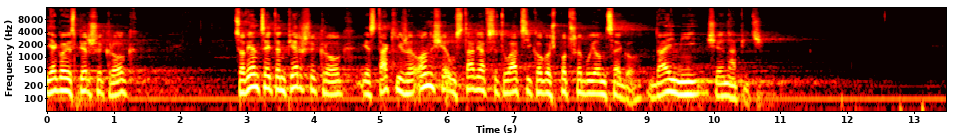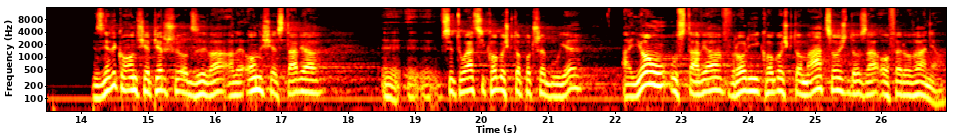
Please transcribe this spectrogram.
jego jest pierwszy krok. Co więcej, ten pierwszy krok jest taki, że on się ustawia w sytuacji kogoś potrzebującego. Daj mi się napić. Więc nie tylko on się pierwszy odzywa, ale on się stawia y, y, w sytuacji kogoś, kto potrzebuje, a ją ustawia w roli kogoś, kto ma coś do zaoferowania.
